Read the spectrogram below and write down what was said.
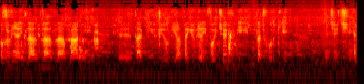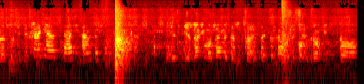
Pozdrowienia i dla, dla, dla Pani, y, tak, i Julia, tak, Julia i Wojciech i dla czwórki dzieci. Hania, Staś, Je- Jeżeli możemy też skorzystać z okazji pozdrowić, to,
